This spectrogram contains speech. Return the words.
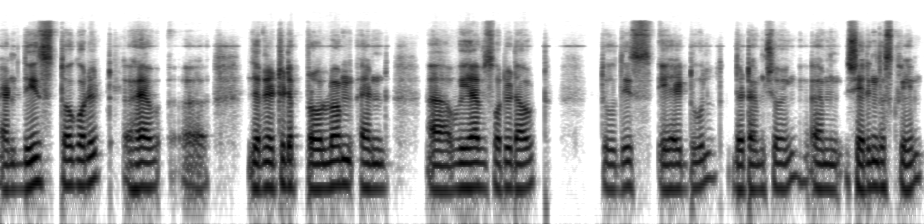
And these stock audit have uh, generated a problem and uh, we have sorted out to this AI tool that I'm showing. I'm sharing the screen.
